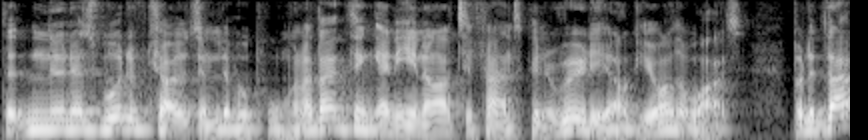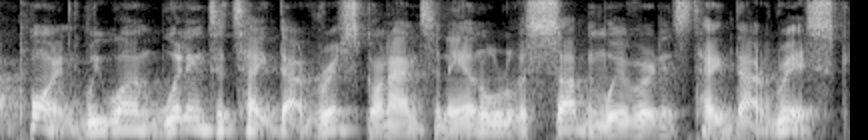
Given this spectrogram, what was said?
that Nunez would have chosen Liverpool. And I don't think any United fans can really argue otherwise. But at that point, we weren't willing to take that risk on Antony. and all of a sudden, we were willing to take that risk.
